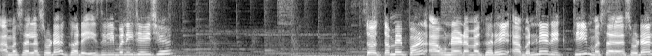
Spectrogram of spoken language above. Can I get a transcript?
આ મસાલા સોડા ઘરે ઇઝીલી બની જાય છે. તો તમે પણ આ ઉનાળામાં ઘરે આ બંને રીતથી મસાલા સોડા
